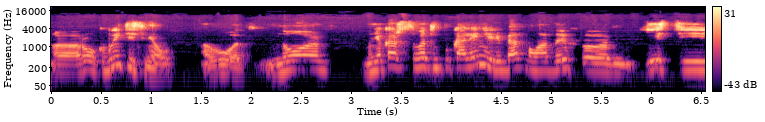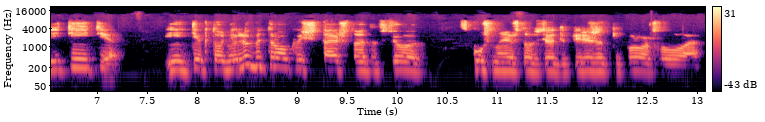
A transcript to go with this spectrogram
рок вытеснил, вот. Но мне кажется, в этом поколении ребят молодых э, есть и, и те, и те. И те, кто не любит рок и считают, что это все скучно и что все это пережитки прошлого.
